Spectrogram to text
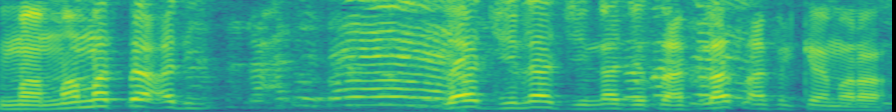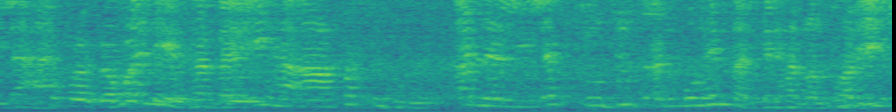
ماما ما تبعدي لا تجي لا تجي لا تجي اطلع في لا تطلع في الكاميرا. ولتبعيها أعتقد أنني لست جزءا مهما من هذا الطريق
